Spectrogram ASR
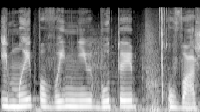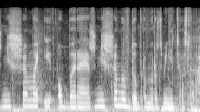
і ми повинні бути уважнішими і обережнішими в доброму розумінні цього слова.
